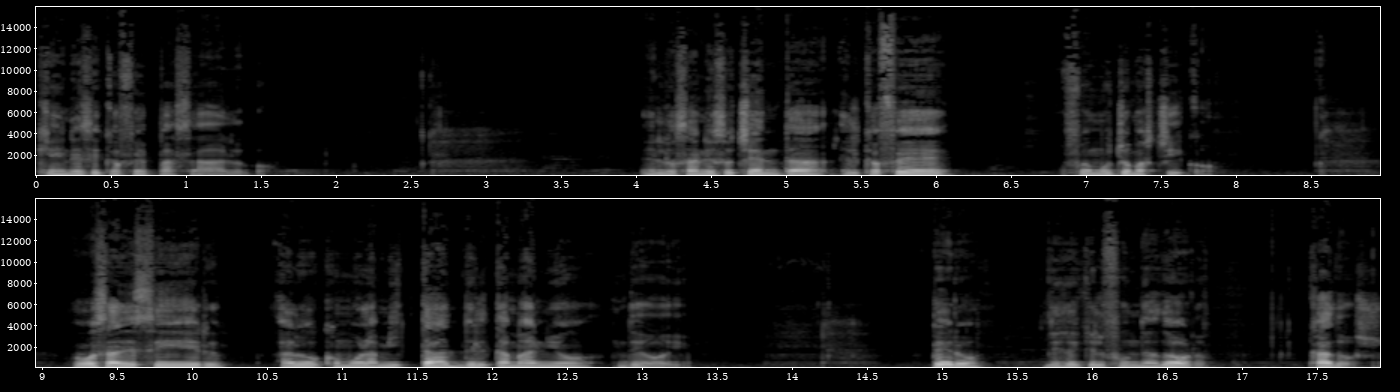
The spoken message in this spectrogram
que en ese café pasa algo. En los años 80 el café fue mucho más chico. Vamos a decir algo como la mitad del tamaño de hoy. Pero desde que el fundador, Kadosh,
